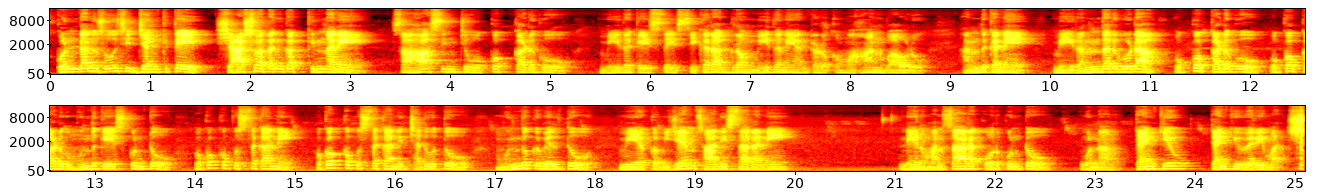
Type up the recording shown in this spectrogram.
కొండను చూసి జంకితే శాశ్వతంగా కిందనే సాహసించి ఒక్కొక్కడుగు మీదకేస్తే శిఖరాగ్రం మీదనే అంటాడు ఒక మహానుభావుడు. అందుకనే మీరందరూ కూడా ఒక్కొక్క అడుగు ఒక్కొక్క అడుగు ముందుకు వేసుకుంటూ ఒక్కొక్క పుస్తకాన్ని ఒక్కొక్క పుస్తకాన్ని చదువుతూ ముందుకు వెళ్తూ మీ యొక్క విజయం సాధిస్తారని నేను మనసారా కోరుకుంటూ ఉన్నాను. Thank you. Thank you very much.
